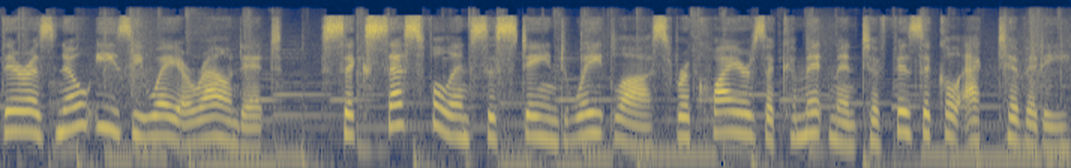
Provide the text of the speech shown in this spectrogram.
There is no easy way around it. Successful and sustained weight loss requires a commitment to physical activity.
